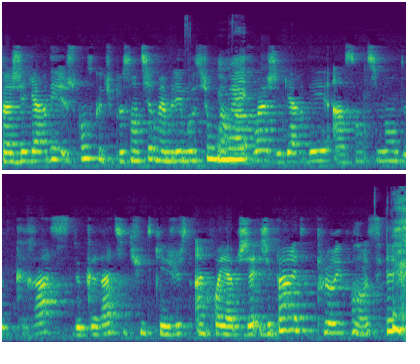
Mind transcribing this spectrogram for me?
Enfin, j'ai gardé, je pense que tu peux sentir même l'émotion dans ma voix. J'ai gardé un sentiment de grâce, de gratitude qui est juste incroyable. J'ai pas arrêté de pleurer pendant le séminaire.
